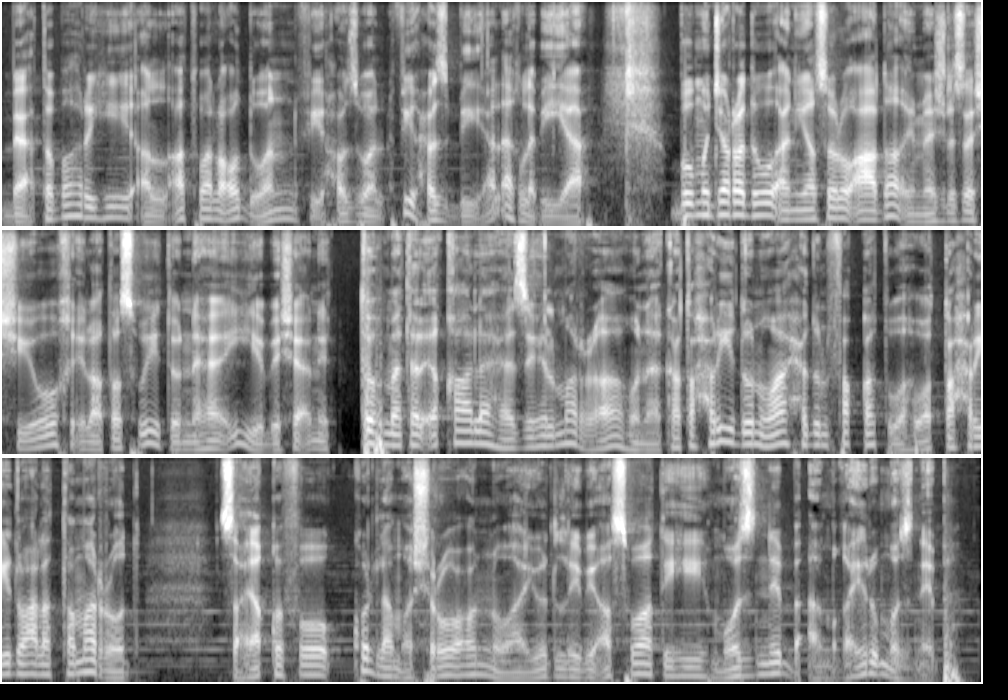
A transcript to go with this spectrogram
باعتباره الأطول عضوا في حزب في حزب الأغلبية. بمجرد أن يصل أعضاء مجلس الشيوخ إلى تصويت نهائي بشأن تهمة الإقالة هذه المرة هناك تحريض واحد فقط وهو التحريض على التمرد. سيقف كل مشروع ويدلي بأصواته مذنب أم غير مذنب.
